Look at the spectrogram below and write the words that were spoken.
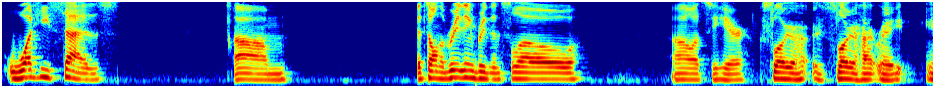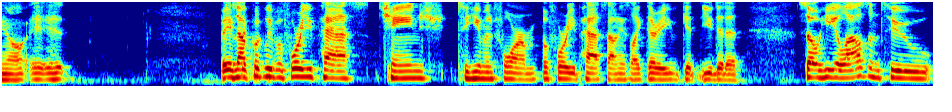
what he says, um, it's on the breathing, breathing slow. Oh, let's see here. Slow your slow your heart rate. You know it. it Now, basically, quickly before you pass, change to human form before you pass out. And he's like, "There, you get, you did it." So he allows him to.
